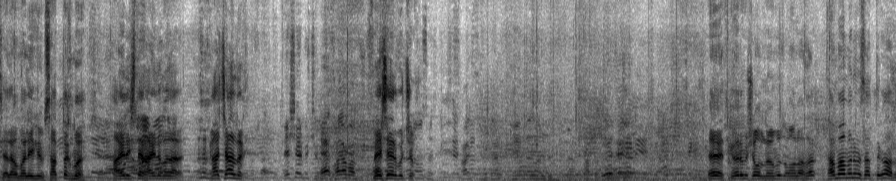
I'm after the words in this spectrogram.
Selamun aleyküm. Sattık mı? Hayırlı işler, hayırlı pazar. Kaç aldık? He sayamam. Beşer buçuk. Evet görmüş olduğumuz oğlaklar. Tamamını mı sattın abi?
